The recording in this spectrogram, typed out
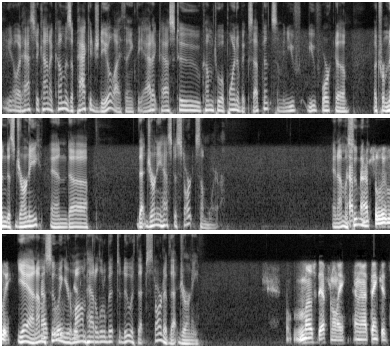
you know, it has to kind of come as a package deal. I think the addict has to come to a point of acceptance. I mean, you've you've worked a a tremendous journey, and uh, that journey has to start somewhere. And I'm assuming, absolutely, yeah, and I'm Absolutely. assuming your mom had a little bit to do with that start of that journey. Most definitely. And I think it's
